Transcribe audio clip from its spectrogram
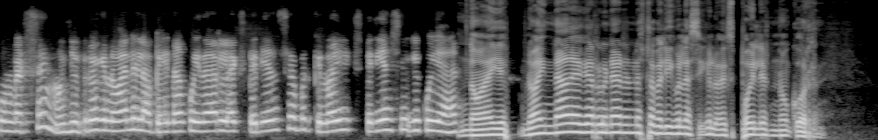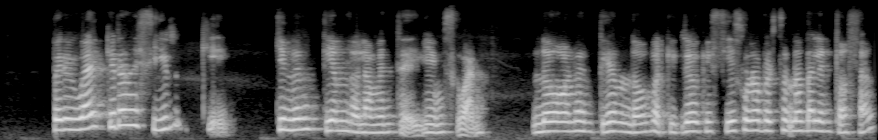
conversemos. Yo creo que no vale la pena cuidar la experiencia porque no hay experiencia que cuidar. No hay, no hay nada que arruinar en esta película, así que los spoilers no corren. Pero igual quiero decir que, que no entiendo la mente de James Wan. No lo entiendo porque creo que sí es una persona talentosa.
